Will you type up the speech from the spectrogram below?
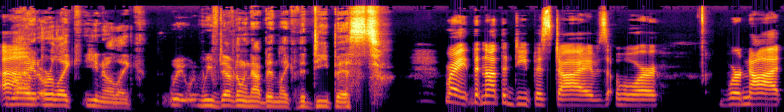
Um, right. Or like, you know, like we, we've definitely not been like the deepest. right. That not the deepest dives or we're not,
